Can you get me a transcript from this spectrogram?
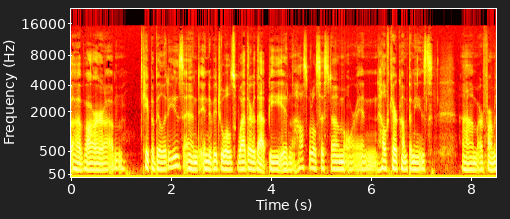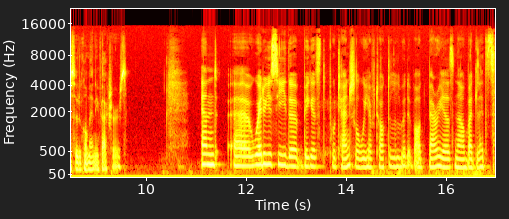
of our um, capabilities and individuals, whether that be in the hospital system or in healthcare companies um, or pharmaceutical manufacturers. And uh, where do you see the biggest potential? We have talked a little bit about barriers now, but let's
